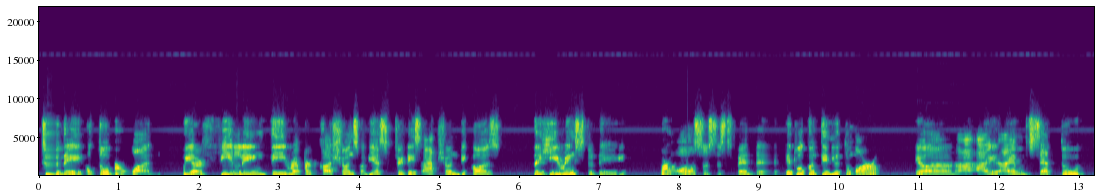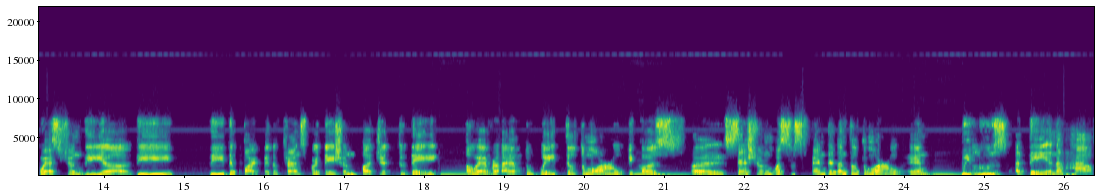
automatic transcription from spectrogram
today, October 1, we are feeling the repercussions of yesterday's action because the hearings today were also suspended. It will continue tomorrow. You know, Mm. I, I, I am set to question the uh, the the Department of Transportation budget today. However, I have to wait till tomorrow because uh, session was suspended until tomorrow, and we lose a day and a half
